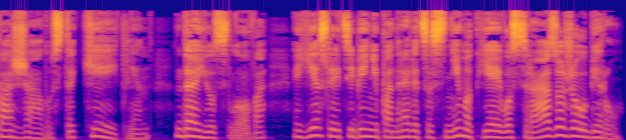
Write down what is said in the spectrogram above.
«Пожалуйста, Кейтлин, даю слово, если тебе не понравится снимок, я его сразу же уберу».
